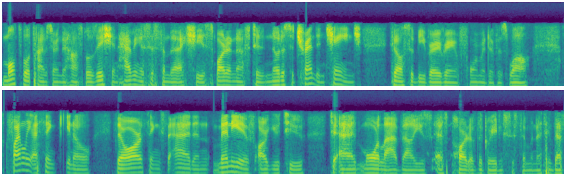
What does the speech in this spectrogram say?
multiple times during the hospitalization, having a system that actually is smart enough to notice a trend and change could also be very, very informative as well. Finally, I think, you know, there are things to add, and many have argued to to add more lab values as part of the grading system, and I think that's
